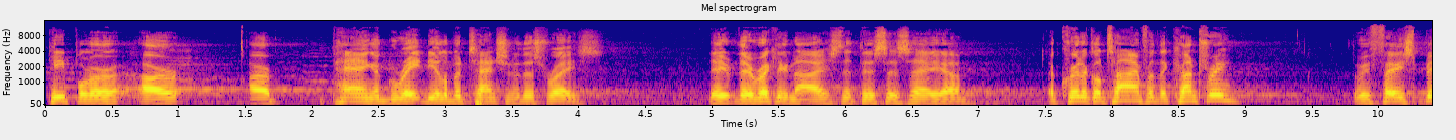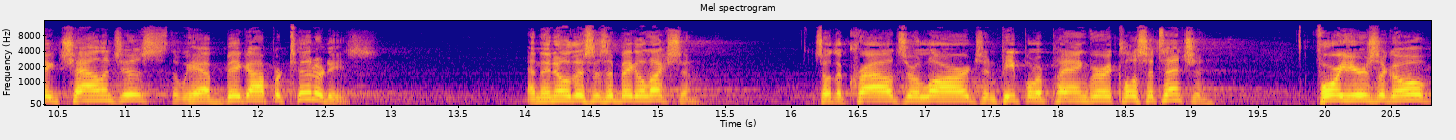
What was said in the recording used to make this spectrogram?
People are, are, are paying a great deal of attention to this race. They, they recognize that this is a, uh, a critical time for the country, that we face big challenges, that we have big opportunities. And they know this is a big election. So the crowds are large and people are paying very close attention. Four years ago,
